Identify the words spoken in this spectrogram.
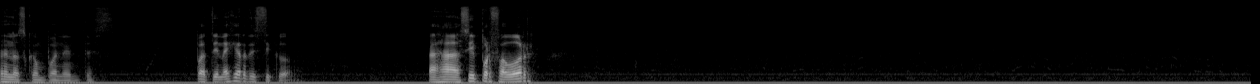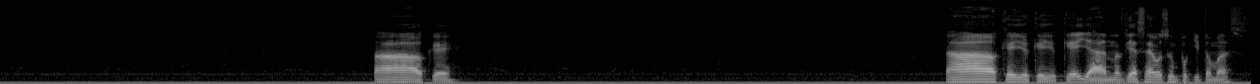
en los componentes. Patinaje artístico. Ajá, sí, por favor. Ah, ok. Ah, ok, ok, ok. Ya, nos, ya sabemos un poquito más.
